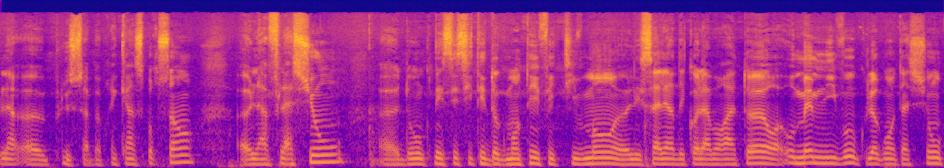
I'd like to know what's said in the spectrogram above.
euh, plus à peu près 15%, euh, l'inflation, donc nécessité d'augmenter effectivement les salaires des collaborateurs au même niveau que l'augmentation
